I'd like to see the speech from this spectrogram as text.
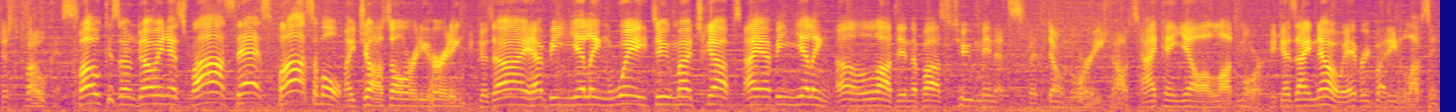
Just focus. Focus on going as fast as possible. My jaw's already hurting because I have been yelling way too much, cops. I have been yelling a lot in the past two minutes. But don't worry, cops. I can yell a lot more because I know everybody loves it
